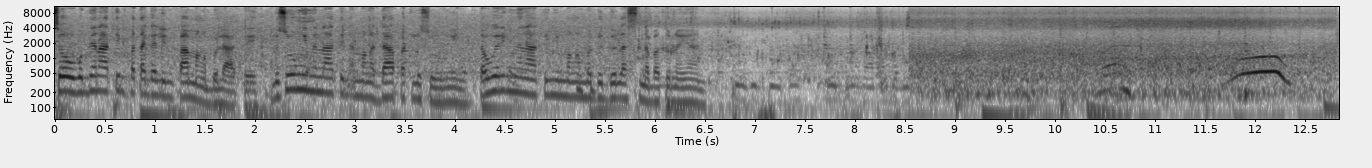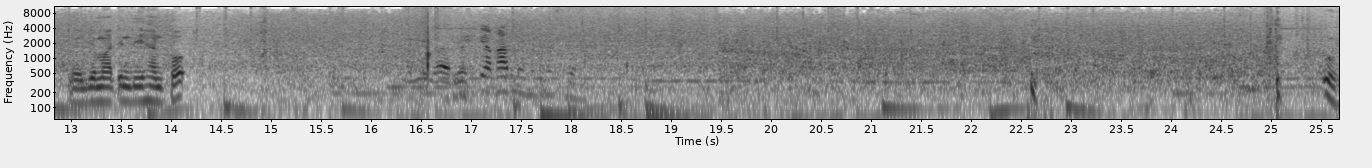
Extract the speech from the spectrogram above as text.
So, wag na natin patagalin pa mga bulate. Lusungin na natin ang mga dapat lusungin. Tawirin na natin yung mga madudulas na bato na yan. Medyo matindihan po. Kaya madalas yan. Uh,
